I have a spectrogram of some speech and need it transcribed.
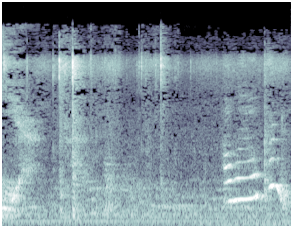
Yeah. How will I open it?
